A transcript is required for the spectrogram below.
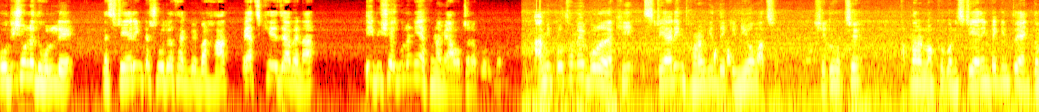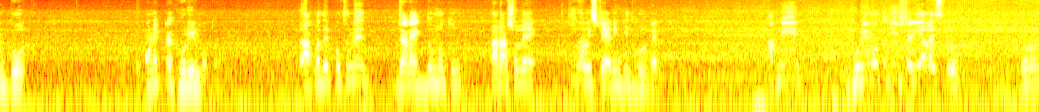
পজিশনে ধরলে স্টিয়ারিংটা সোজা থাকবে বা হাত প্যাচ খেয়ে যাবে না, এই বিষয়গুলো নিয়ে এখন আমি আলোচনা করব। আমি প্রথমে বলে রাখি স্টিয়ারিং ধরার কিন্তু একটি নিয়ম আছে। সেটি হচ্ছে আপনারা লক্ষ্য করুন স্টিয়ারিংটা কিন্তু একদম গোল, অনেকটা ঘড়ির মতো। আপনাদের প্রথমে যারা একদম নতুন, তারা আসলে কীভাবে স্টিয়ারিংটি ধরবেন? আপনি ঘড়ির মতো জিনিসটা রিয়ালাইজ করুন। ধরুন,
